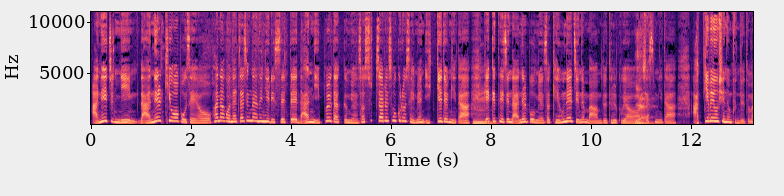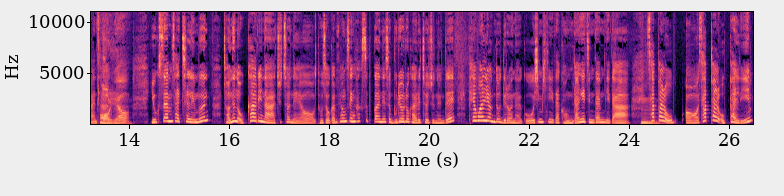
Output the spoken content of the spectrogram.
안혜주님, 난을 키워보세요. 화나거나 짜증나는 일 있을 때 난 잎을 닦으면서 숫자를 속으로 세면 잊게 됩니다. 음. 깨끗해진 난을 보면서 개운해지는 마음도 들고요. 예. 하셨습니다. 악기 배우시는 분들도 많더라고요. 어, 6347님은 저는 오카리나 추천해요. 도서관 평생 학습관에서 무료로 가르쳐 주는데 폐활량도 늘어나고 심신이 다 건강해진답니다. 음. 485 어, 4858님,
